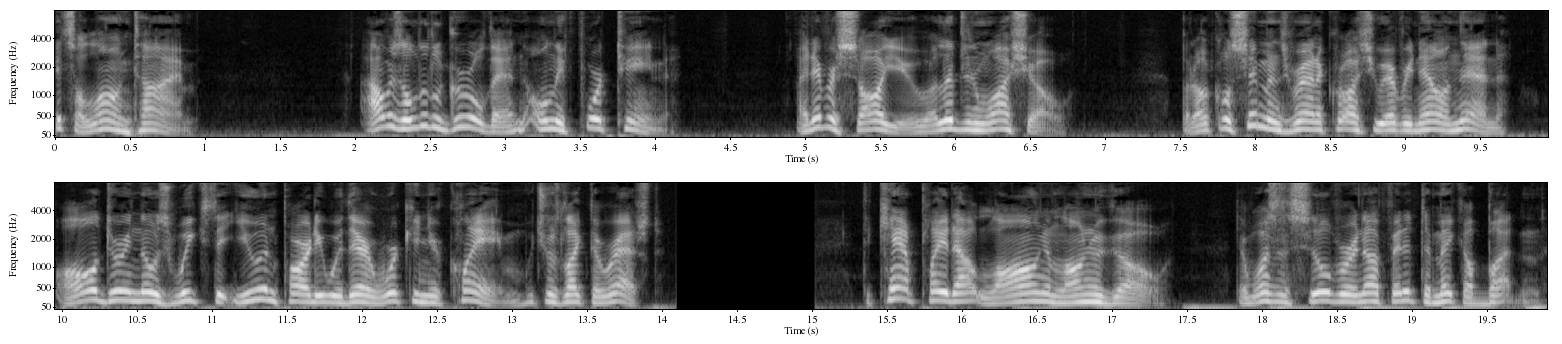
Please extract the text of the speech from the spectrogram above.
It's a long time. I was a little girl then, only fourteen. I never saw you. I lived in Washoe. But Uncle Simmons ran across you every now and then, all during those weeks that you and party were there working your claim, which was like the rest. The camp played out long and long ago. There wasn't silver enough in it to make a button.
